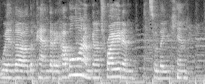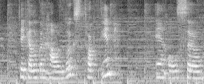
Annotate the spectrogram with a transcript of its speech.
with uh, the pan that I have on. I'm gonna try it and so that you can take a look on how it looks tucked in. And also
